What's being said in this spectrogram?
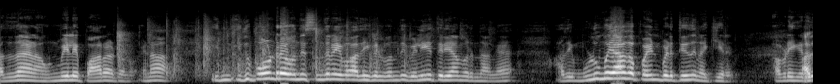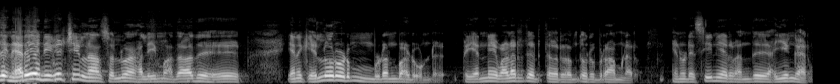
அதுதான் நான் உண்மையிலே பாராட்டணும். ஏன்னா இது போன்ற வந்து சிந்தனைவாதிகள் வந்து வெளியே தெரியாம இருந்தாங்க. அதை முழுமையாக பயன்படுத்தியது நக்கீரன். அப்படிங்கிறது அது நிறைய நிகழ்ச்சிகள் நான் சொல்லுவேன் ஹலீம். அதாவது எனக்கு எல்லோரோடும் உடன்பாடு உண்டு. இப்போ என்னை வளர்த்தெடுத்தவர் வந்து ஒரு பிராமணர். என்னுடைய சீனியர் வந்து ஐயங்கார்.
